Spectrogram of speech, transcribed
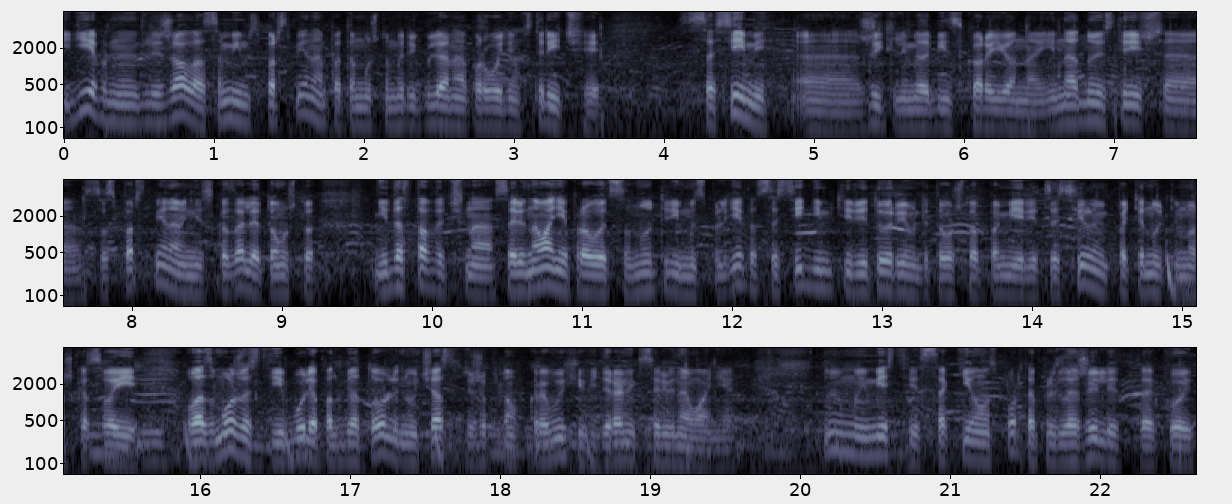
Идея принадлежала самим спортсменам, потому что мы регулярно проводим встречи со всеми э, жителями Лабинского района. И на одной из встреч э, со спортсменами они сказали о том, что недостаточно соревнований проводятся внутри муниципалитета с соседними территориями для того, чтобы помериться силами, потянуть немножко свои возможности и более подготовленно участвовать уже потом в краевых и федеральных соревнованиях. Ну и мы вместе с активом спорта предложили такой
